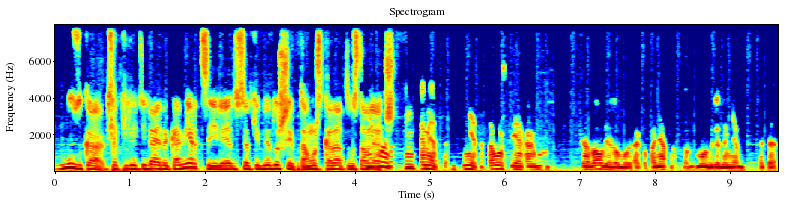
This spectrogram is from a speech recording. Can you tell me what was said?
музыка все-таки для тебя это коммерция или это все-таки для души? Потому что когда ты выставляешь... просто не коммерция. Нет, от того, что я как бы сказал, я думаю, так и понятно, что музыка для меня это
